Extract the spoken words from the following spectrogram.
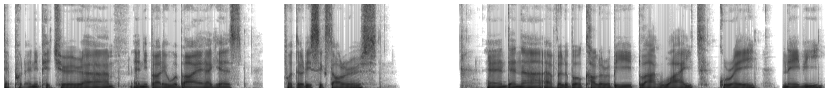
They put any picture, um, anybody would buy I guess for $36 and then uh, available color will be black white gray navy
